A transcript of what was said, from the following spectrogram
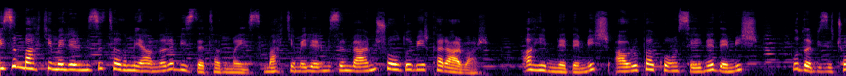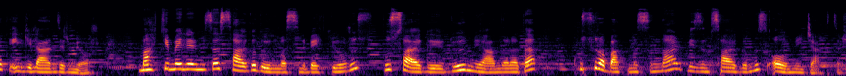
Bizim mahkemelerimizi tanımayanları biz de tanımayız. Mahkemelerimizin vermiş olduğu bir karar var. Ahim ne demiş, Avrupa Konseyi ne demiş, bu da bizi çok ilgilendirmiyor. Mahkemelerimize saygı duyulmasını bekliyoruz. Bu saygıyı duymayanlara da kusura bakmasınlar bizim saygımız olmayacaktır.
